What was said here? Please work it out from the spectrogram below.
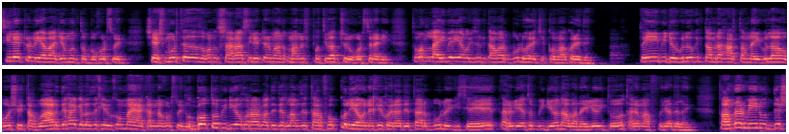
সিলেটের লিয়া বাজে মন্তব্য করছেন। শেষ মুহূর্তে যখন সারা সিলেটের মানুষ প্রতিবাদ শুরু করছেন নানি তখন লাইভে ইয়া কিন্তু আমার ভুল হয়েছে, ক্ষমা করে দেন। তো এই ভিডিওগুলো কিন্তু আমরা হারতাম না, এগুলো অবশ্যই থাকব। আর দেখা গেল যে সেরকম মায়া কান্না করছ। গত ভিডিও করার বাদে দেখলাম যে তার ফক্ক লিয়া অনেকে কইরা দে, তার ভুল হয়ে গেছে, তার লিয়া তো ভিডিও না বানাইলেই তো তারে মাফ করিয়া দিলাইন তো আমরা মেইন উদ্দেশ্য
